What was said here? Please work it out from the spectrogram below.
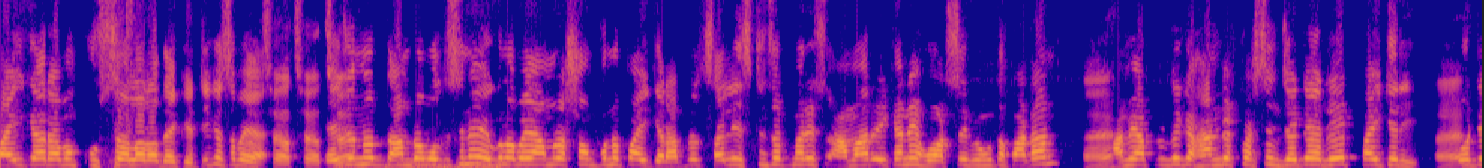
পাইকার এবং খুচরালারা দেখে ঠিক আছে আচ্ছা আচ্ছা আচ্ছা। এই জন্য দামটা বলতেছি না এগুলো ভাই আমরা সম্পূর্ণ পাইকার। আপনার চাইলে স্ক্রিনশট মারি আমার এখানে হোয়াটসঅ্যাপ মতো পাঠান। হ্যাঁ। আমি আপনাদেরকে হান্ড্রেড পার্সেন্ট যেটা রেট পাইকারি হ্যাঁ। ওটা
